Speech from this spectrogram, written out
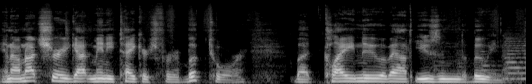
and I'm not sure he got many takers for a book tour, but Clay knew about using the Bowie knife.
